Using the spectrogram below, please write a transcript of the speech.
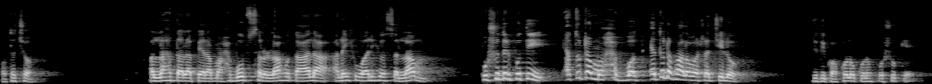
অথচ আল্লাহ তালা পেরা মাহবুব সাল্লাহ তালা আলহু আলহি আসাল্লাম পশুদের প্রতি এতটা মহাব্বত, এতটা ভালোবাসা ছিল, যদি কখনো কোনো পশুকে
